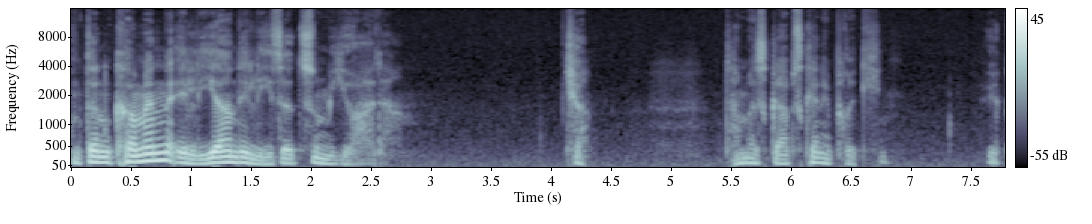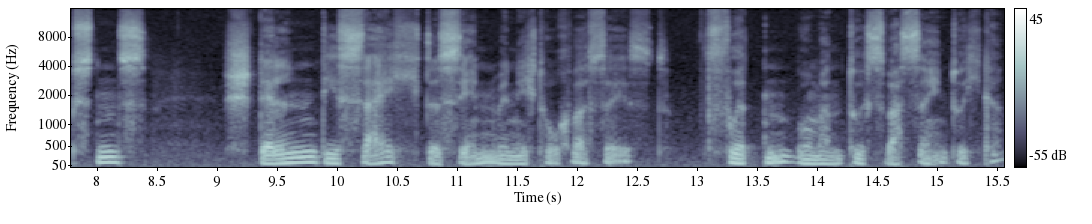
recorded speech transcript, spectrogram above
Und dann kommen Elia und Elisa zum Jordan. Damals gab es keine Brücken. Höchstens Stellen, die seichter sind, wenn nicht Hochwasser ist. Furten, wo man durchs Wasser hindurch kann.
